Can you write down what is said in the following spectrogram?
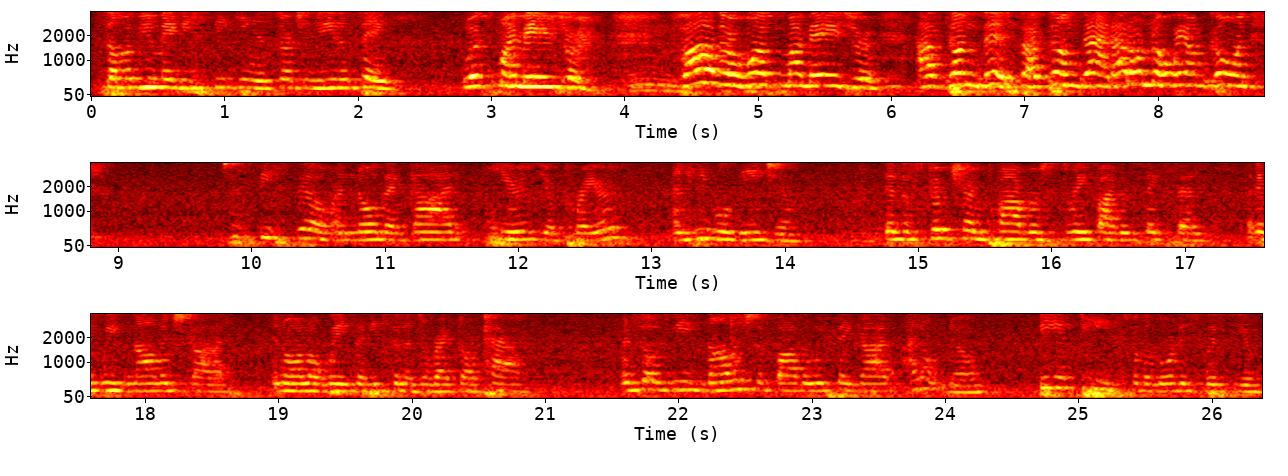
Some of you may be seeking and searching, you even saying, What's my major? Mm. Father, what's my major? I've done this, I've done that, I don't know where I'm going. Just be still and know that God hears your prayers and He will lead you. There's a scripture in Proverbs 3, 5, and 6 says that if we acknowledge God in all our ways, that He's going to direct our path. And so as we acknowledge the Father, we say, God, I don't know. Be at peace, for the Lord is with you.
